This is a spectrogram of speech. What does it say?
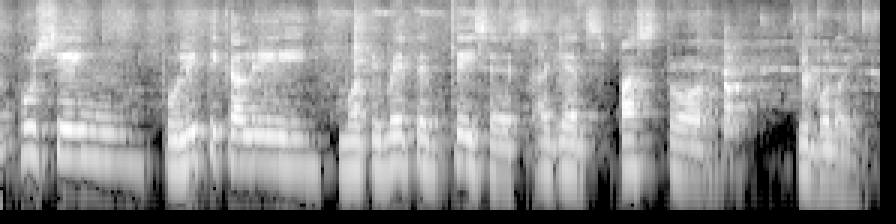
pushing politically motivated cases against Pastor Kibuloy.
